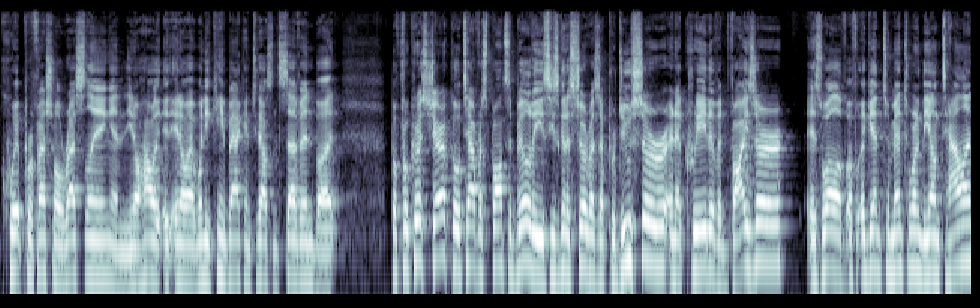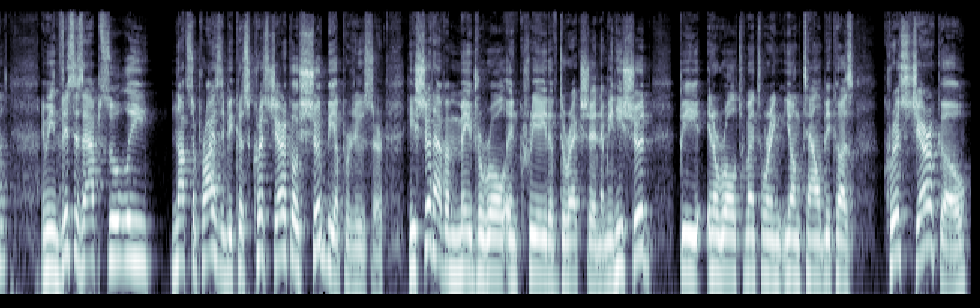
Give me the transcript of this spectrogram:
quit professional wrestling, and you know how it, you know when he came back in 2007. But but for Chris Jericho to have responsibilities, he's going to serve as a producer and a creative advisor, as well of, of again to mentoring the young talent. I mean, this is absolutely not surprising because Chris Jericho should be a producer. He should have a major role in creative direction. I mean, he should be in a role to mentoring young talent because Chris Jericho,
